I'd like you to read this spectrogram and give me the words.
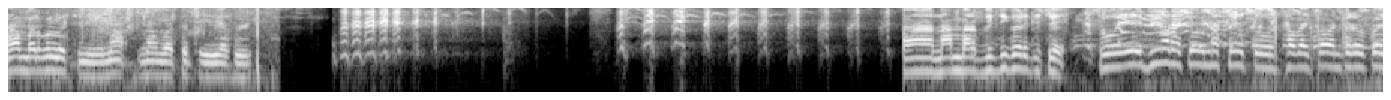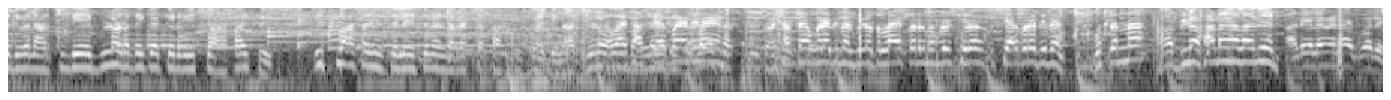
নাম্বার বলেছিলি না নাম্বার তো ঠিক আছে। নাম্বার বিজি করে দিছে। তো এই ভিডিওটা কেউ না তো সবাই কমেন্ট করে কয়ে দিবেন। আর যদি এই ভিডিওটা দেখে কেউ একটু হাসাইছে একটু হাসাইছে তাহলে এই চ্যানেলটার একটা সাবস্ক্রাইব করে দিন। আর ভিডিও সাবস্ক্রাইব করে দিবেন। সাবস্ক্রাইব করে দিবেন। ভিডিও তো লাইক করে দিবেন ভিডিও শেয়ার করে দিবেন। বুঝছেন না? ভিডিও ফাটাই লাইবেন। আড়ে লাইক করে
